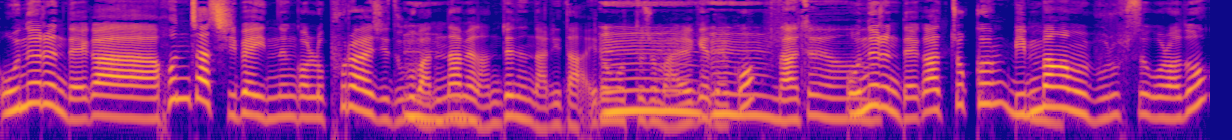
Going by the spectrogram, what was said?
오늘은 내가 혼자 집에 있는 걸로 풀어야지 누구 음. 만나면 안 되는 날이다 이런 것도 좀 음, 알게 되고 음, 맞아요. 오늘은 내가 조금 민망함을 무릅쓰고라도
